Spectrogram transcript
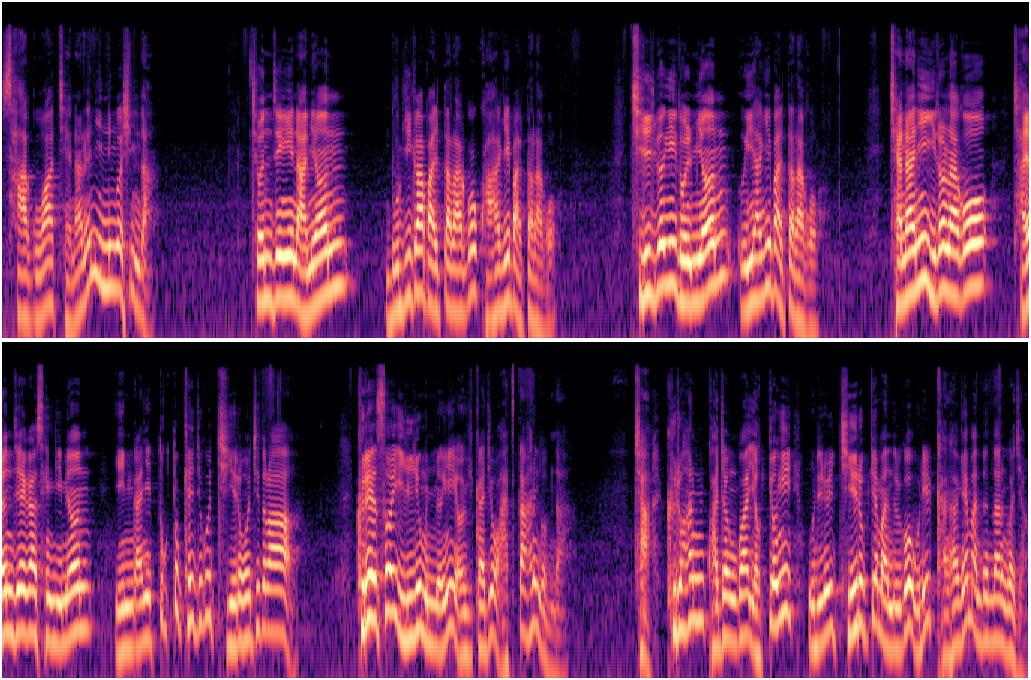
사고와 재난은 있는 것입니다. 전쟁이 나면 무기가 발달하고 과학이 발달하고 질병이 돌면 의학이 발달하고 재난이 일어나고 자연재해가 생기면 인간이 똑똑해지고 지혜로워지더라. 그래서 인류 문명이 여기까지 왔다 하는 겁니다. 자, 그러한 과정과 역경이 우리를 지혜롭게 만들고 우리를 강하게 만든다는 거죠.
